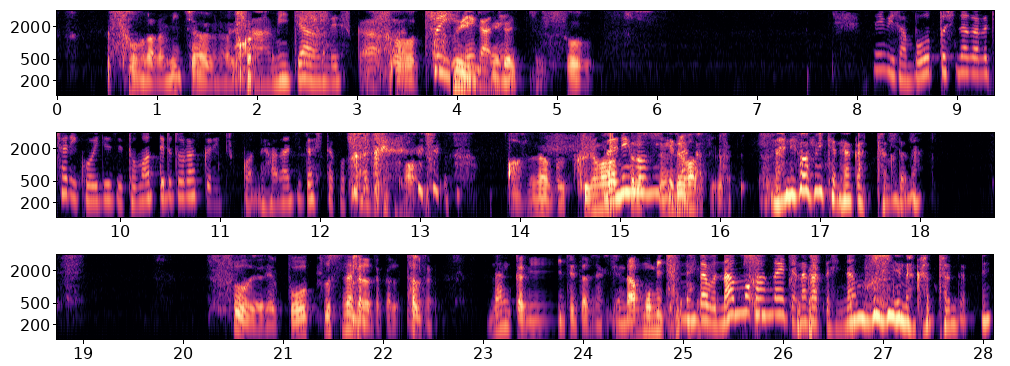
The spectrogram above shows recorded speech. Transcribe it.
そうなの、見ちゃうのよ。あー見ちゃうんですか。そう、つい目がね。いっちゃう。そう。ネビーさん、ぼーっとしながらチャリこいでて止まってるトラックに突っ込んで鼻血出したことある。あ、危ない、これ車だったら死んでますよ。何も見てなかったんだな。そうだよね。ぼーっとしながらだから、多分、なんか見てたじゃなくて、何も見てない。多分何も考えてなかったし、何も見てなかったんだろうね。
